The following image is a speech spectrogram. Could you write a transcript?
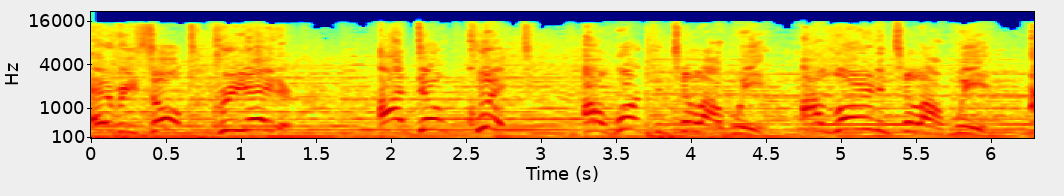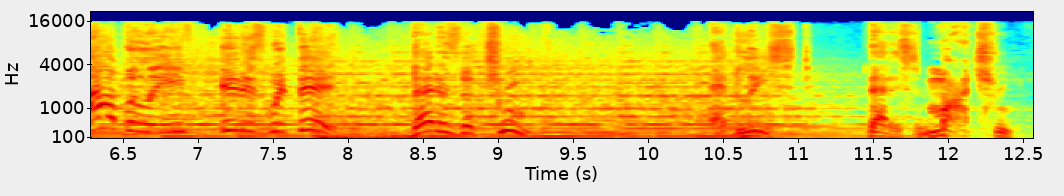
a result creator. I don't quit. I work until I win. I learn until I win. I believe it is within. That is the truth. At least, that is my truth.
